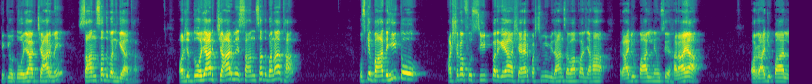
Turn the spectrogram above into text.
क्योंकि वो 2004 में सांसद बन गया था। और जब 2004 में सांसद बना था, उसके बाद ही तो अशरफ उस सीट पर गया शहर पश्चिमी विधानसभा पर, जहाँ राजू पाल ने उसे हराया और राजू पाल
